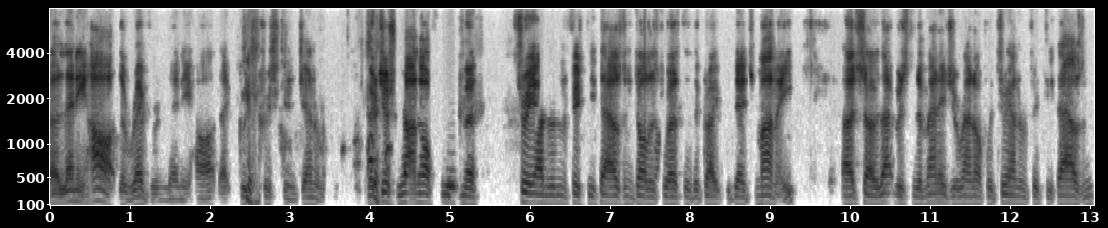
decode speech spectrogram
uh, Lenny Hart, the Reverend Lenny Hart, that good Christian gentleman, had just run off with uh, $350,000 worth of the Grateful Dead's money. Uh, so that was the manager ran off with 350000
